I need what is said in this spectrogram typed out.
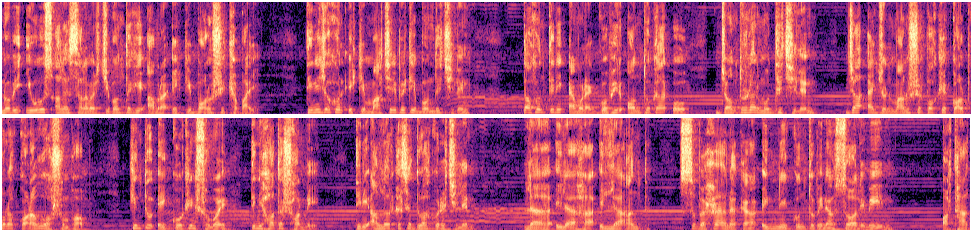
নবী ইউনুস আলাহিসাল্লামের জীবন থেকে আমরা একটি বড় শিক্ষা পাই। তিনি যখন একটি মাছের পেটে বন্দী ছিলেন, তখন তিনি এমন এক গভীর অন্ধকার ও যন্ত্রণার মধ্যে ছিলেন যা একজন মানুষের পক্ষে কল্পনা করাও অসম্ভব। কিন্তু এই কঠিন সময়ে তিনি হতাশ হননি। তিনি আল্লাহর কাছে দোয়া করেছিলেন, লা ইলাহা ইল্লা আন্ত ইন্নী অর্থাৎ,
